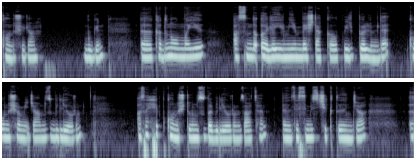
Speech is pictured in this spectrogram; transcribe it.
konuşacağım bugün. Kadın olmayı aslında öyle 20-25 dakikalık bir bölümde konuşamayacağımızı biliyorum. Aslında hep konuştuğumuzu da biliyorum zaten. E, sesimiz çıktığınca e,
